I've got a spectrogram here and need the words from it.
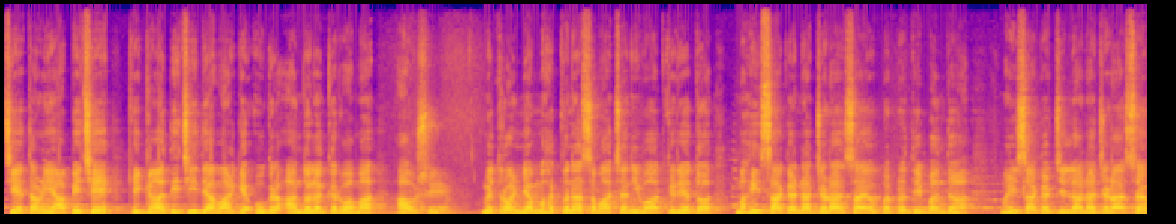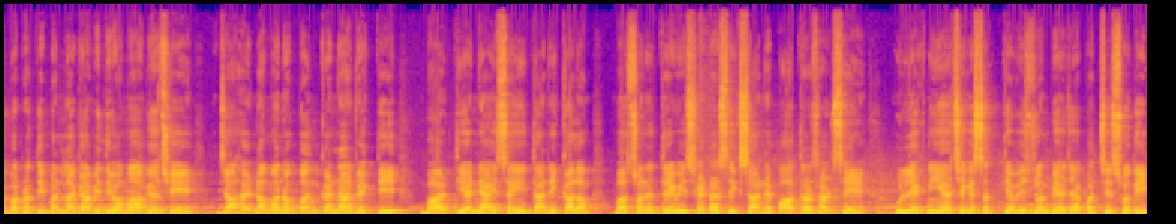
ચેતવણી આપી છે કે ગાંધી ચીદ્યા માર્ગે ઉગ્ર આંદોલન કરવામાં આવશે. મિત્રો, અન્ય મહત્વના સમાચારની વાત કરીએ તો મહીસાગરના જળાશયો ઉપર પ્રતિબંધ. મહીસાગર જિલ્લાના જળાશયો પર પ્રતિબંધ લગાવી દેવામાં આવ્યો છે. જાહેરનામાનો ભંગ કરનાર વ્યક્તિ ભારતીય ન્યાય સંહિતાની કલમ બસો ને ત્રેવીસ હેઠળ શિક્ષાને પાત્ર ઠરશે. ઉલ્લેખનીય છે કે સત્યાવીસ જૂન બે હજાર પચીસ સુધી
